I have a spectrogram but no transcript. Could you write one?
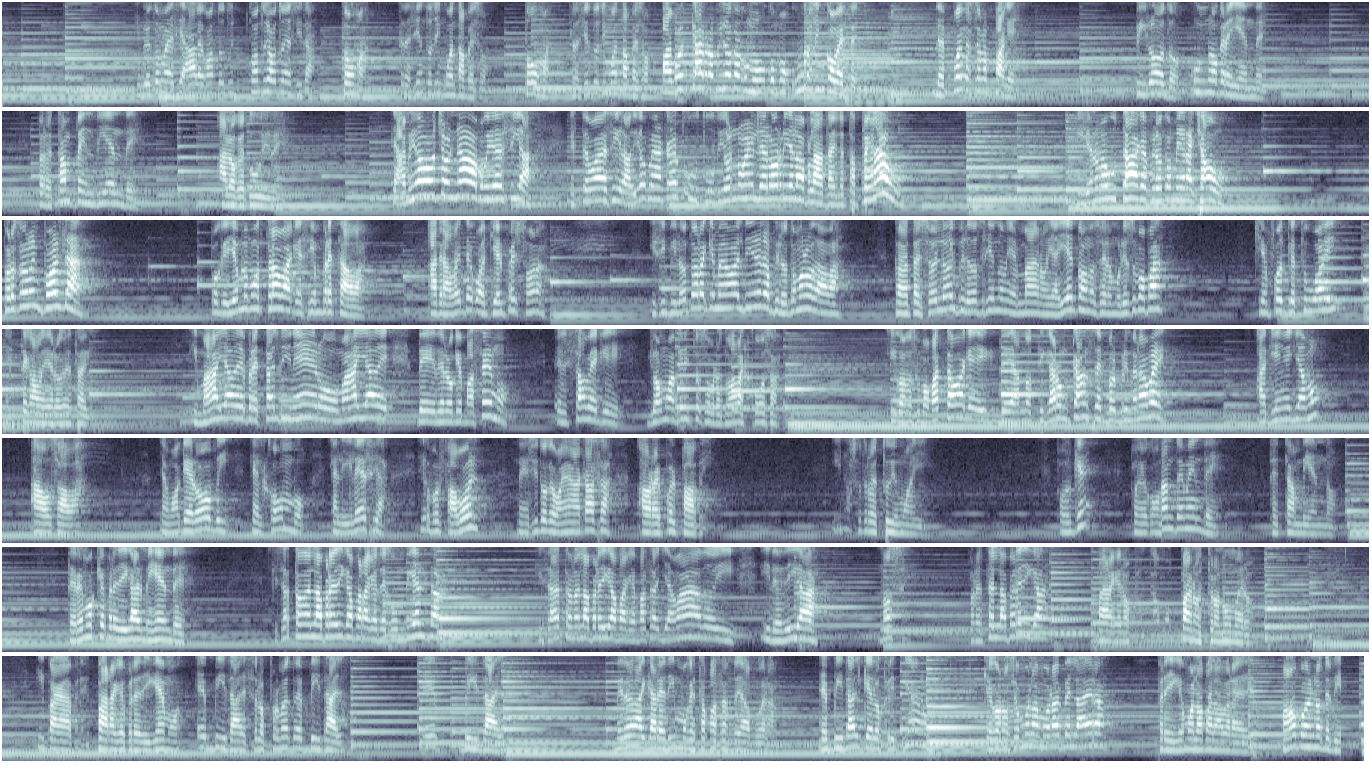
Y piloto me decía, dale, ¿cuánto, cuánto chavos tú necesitas? Toma, 350 pesos. Toma, 350 pesos. Pagó el carro piloto como, como cuatro o cinco veces. Después yo se los pagué. Piloto, un no creyente. Pero están pendientes a lo que tú vives. Y a mí no me ha nada porque yo decía, este va a decir, adiós, ven acá, tu, tu Dios no es el del oro y de la plata, y no estás pelado. Y yo no me gustaba que el piloto me diera chavo. Pero eso no importa. Porque Dios me mostraba que siempre estaba. A través de cualquier persona. Y si piloto era el que me daba el dinero, piloto me lo daba. Para hasta el sol de hoy, piloto siendo mi hermano. Y ayer cuando se le murió su papá, ¿quién fue el que estuvo ahí? Este caballero que está ahí. Y más allá de prestar dinero, más allá de, de lo que pasemos, él sabe que yo amo a Cristo sobre todas las cosas. Y cuando su papá estaba que le diagnosticaron cáncer por primera vez, ¿a quién él llamó? A Osaba. Llamó a Keropi, y al combo, y a la iglesia. Dijo, por favor, necesito que vayan a casa a orar por papi. Y nosotros estuvimos allí. ¿Por qué? Porque constantemente te están viendo. Tenemos que predicar, mi gente. Quizás esto no es la prédica para que te convierta. Quizás esto no es la prédica para que pase el llamado y, te diga, no sé. Pero esta es la prédica para que nos pongamos para nuestro número. Y para, para que prediquemos. Es vital, se los prometo, es vital. Es vital. Mira el alcaretismo que está pasando allá afuera. Es vital que los cristianos, que conocemos la moral verdadera, prediquemos la palabra de Dios. Vamos a ponernos de pie.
